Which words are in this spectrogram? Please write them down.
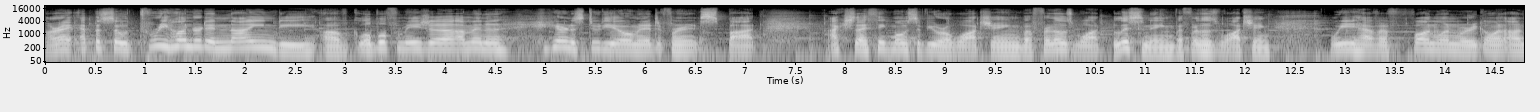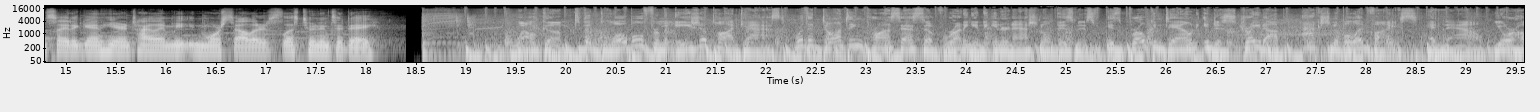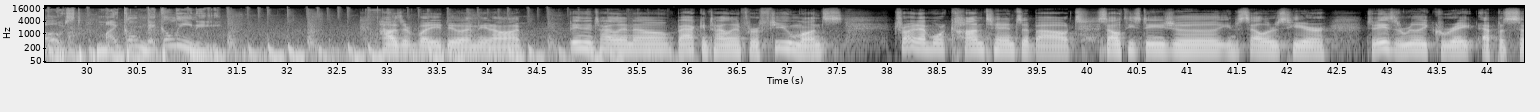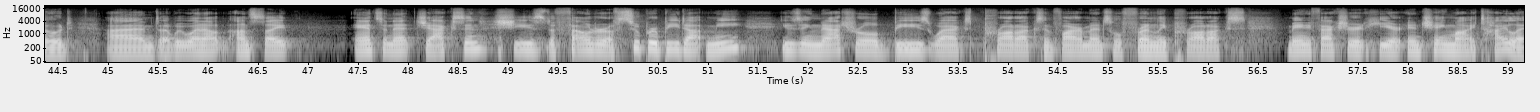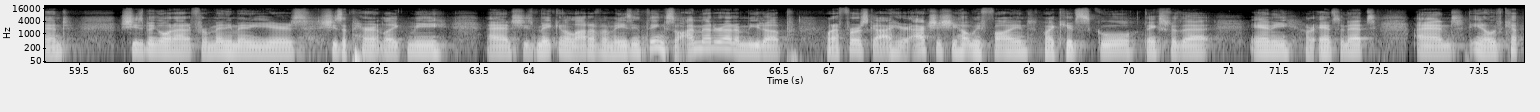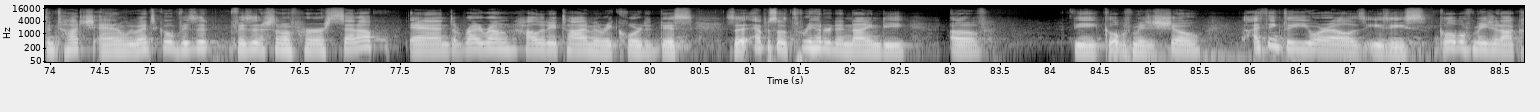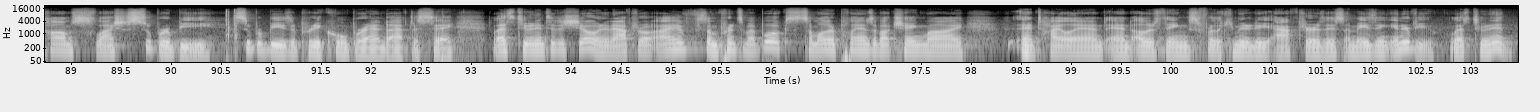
All right, episode 390 of Global from Asia. I'm in a here in the studio. I'm in a different spot. Actually, I think most of you are watching, but for those wat- listening, but for those watching, we have a fun one. We're going on site again here in Thailand, meeting more sellers. Let's tune in today. Welcome to the Global from Asia podcast, where the daunting process of running an international business is broken down into straight up actionable advice. And now, your host, Michael Michelini. How's everybody doing? You know, I've been in Thailand now, back in Thailand for a few months, trying to have more content about Southeast Asia, you know, sellers here. Today's a really great episode, and uh, we went out on site Antoinette Jackson. She's the founder of SuperBee.me, using natural beeswax products, environmental friendly products, manufactured here in Chiang Mai, Thailand. She's been going at it for many, many years. She's a parent like me, and she's making a lot of amazing things. So I met her at a meetup when I first got here. Actually, she helped me find my kid's school. Thanks for that. Annie or Antoinette, and you know we've kept in touch, and we went to go visit visit some of her setup, and right around holiday time, and recorded this. So episode 390 of the Global from Asia show. I think the URL is easy. Globalfromasia.com slash superbee. Superbee is a pretty cool brand, I have to say. Let's tune into the show. And then after I have some prints of my books, some other plans about Chiang Mai and Thailand and other things for the community after this amazing interview. Let's tune in.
